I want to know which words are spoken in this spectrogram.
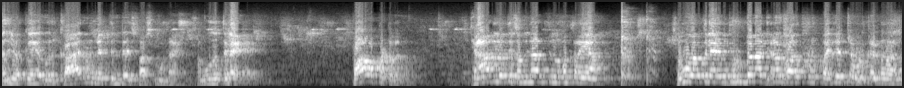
അതിലൊക്കെ ഒരു കാരുണ്യത്തിന്റെ സ്പർശമുണ്ടായിരുന്നു സമൂഹത്തിലെ പാവപ്പെട്ടവൻ ജനാധിപത്യ സംവിധാനത്തിൽ നമുക്കറിയാം സമൂഹത്തിലെ ദുർബല ജനവിഭാഗത്തിന് പരിരക്ഷ കൊടുക്കേണ്ടതാണ്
